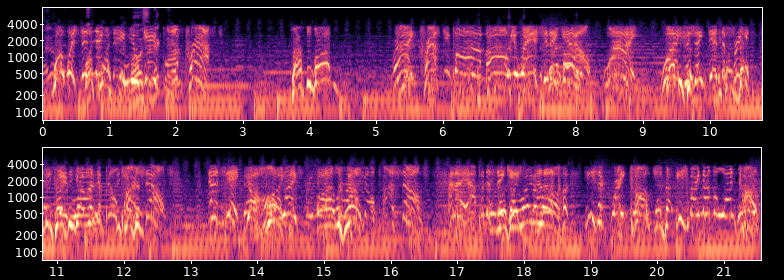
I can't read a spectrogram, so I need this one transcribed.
What was the What nickname question? you was gave nickname? Bob Kraft? Crafty Bob? Right, Crafty Bob. Oh, you answered it, Gal. Why? Why? Because because- they did the because freaking. that- They because did got wrong rid to of- Bill because Parcells. That's it. Your That's whole right. life That revolves was around right. Bill Parcells, and I happen to think he's right better. wrong? co- He's a great coach. He's my number one coach.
